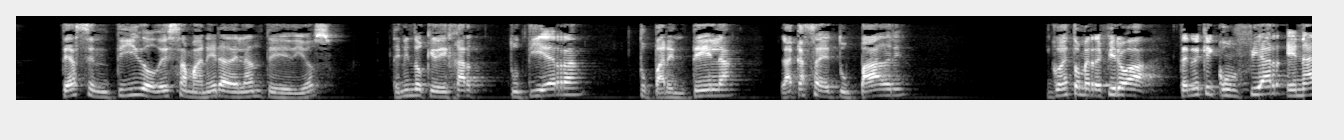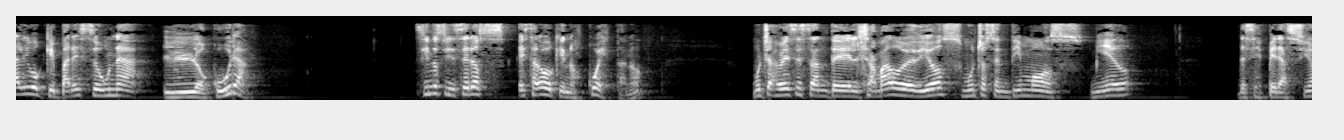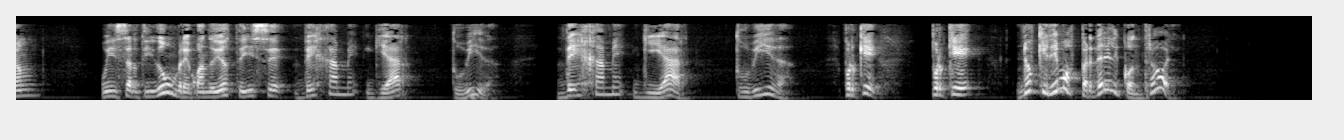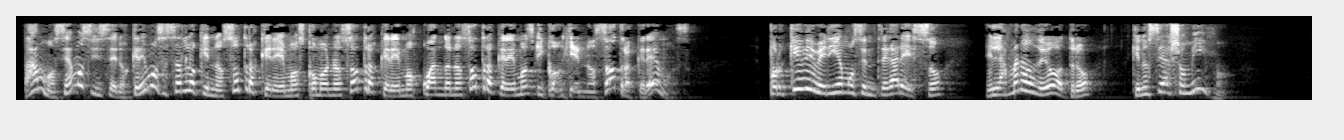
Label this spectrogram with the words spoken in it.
te has sentido de esa manera delante de Dios? Teniendo que dejar tu tierra, tu parentela, la casa de tu padre. Y con esto me refiero a tener que confiar en algo que parece una locura. Siendo sinceros, es algo que nos cuesta, ¿no? Muchas veces ante el llamado de Dios, muchos sentimos miedo, desesperación o incertidumbre cuando Dios te dice, déjame guiar tu vida, déjame guiar tu vida. ¿Por qué? Porque no queremos perder el control. Vamos, seamos sinceros, queremos hacer lo que nosotros queremos, como nosotros queremos, cuando nosotros queremos y con quien nosotros queremos. ¿Por qué deberíamos entregar eso en las manos de otro que no sea yo mismo?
